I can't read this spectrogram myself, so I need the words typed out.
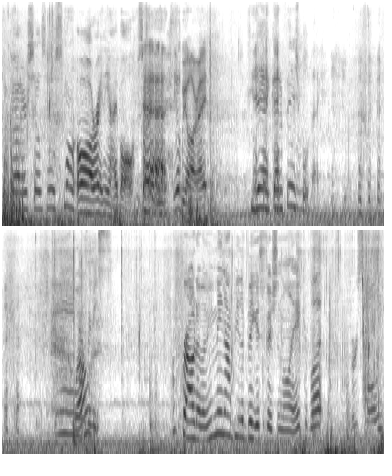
We got ourselves a little small. Oh, right in the eyeball. I'm sorry. He'll be all right. See that? Got a fish. Pull it back. Well, Well, I'm proud of him. He may not be the biggest fish in the lake, but first smallie.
